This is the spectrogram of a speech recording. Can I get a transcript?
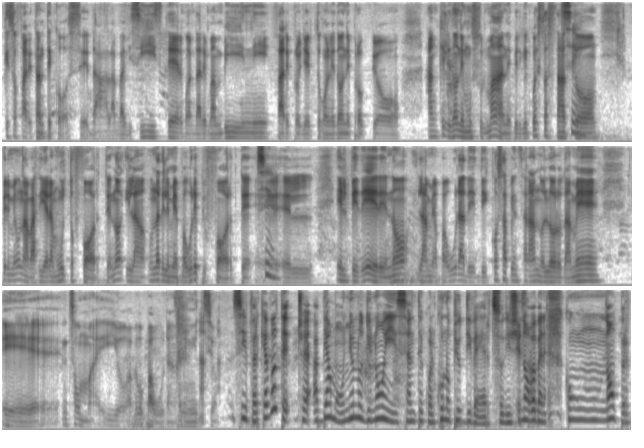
che so fare tante cose, dalla baby sister, guardare bambini, fare progetto con le donne proprio, anche le donne musulmane, perché questo è stato per me una barriera molto forte, no? La- una delle mie paure più forti Sì. è, il, è il vedere no? la mia paura di, di cosa penseranno loro da me. E, insomma, io avevo paura all'inizio. Sì, perché a volte cioè, abbiamo, ognuno di noi sente qualcuno più diverso, dici no va Esatto. bene, con, no, per-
